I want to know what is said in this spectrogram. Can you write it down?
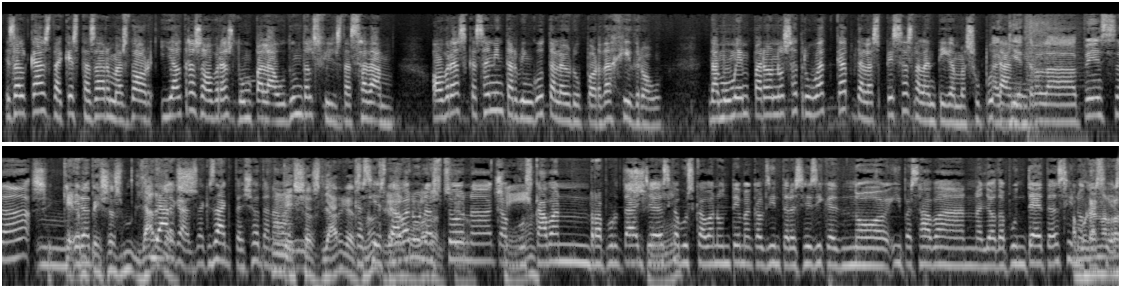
És el cas d'aquestes armes d'or i altres obres d'un palau d'un dels fills de Saddam, obres que s'han intervingut a l'aeroport de Heathrow. De moment, però, no s'ha trobat cap de les peces de l'antiga Mesopotàmia. Aquí entra la peça... Sí, mm, que eren peces llargues. Llargues, exacte, això t'anava a dir. Peces llargues, que no? si estaven una estona, que Sí. buscaven reportatges, Sí. que buscaven un tema que els interessés i que no hi passaven allò de puntetes, sinó amb una que si narració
